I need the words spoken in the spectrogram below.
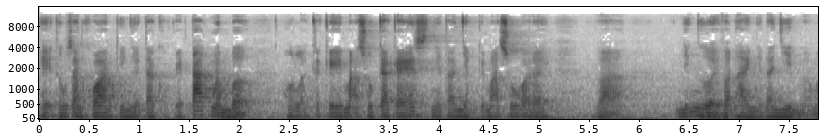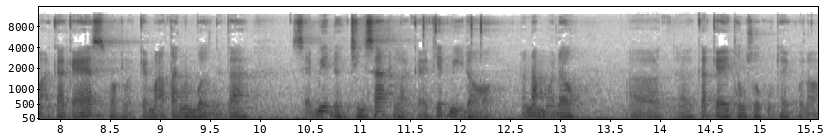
hệ thống giàn khoan thì người ta có cái tag number hoặc là các cái mã số KKS người ta nhập cái mã số vào đây. Và những người vận hành người ta nhìn vào mã KKS hoặc là cái mã tag number người ta sẽ biết được chính xác là cái thiết bị đó nó nằm ở đâu à, các cái thông số cụ thể của nó.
